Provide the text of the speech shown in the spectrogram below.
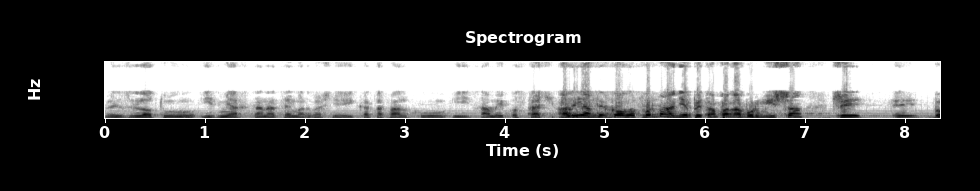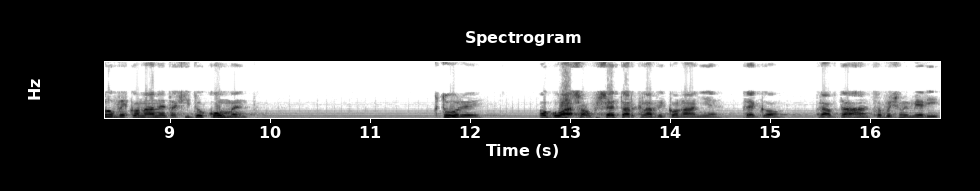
z lotu i z miasta na temat właśnie i katafalku i samej postaci. Ale ja tylko formalnie pytam pana burmistrza, czy y, był wykonany taki dokument, który ogłaszał przetarg na wykonanie tego, prawda? Co byśmy mieli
